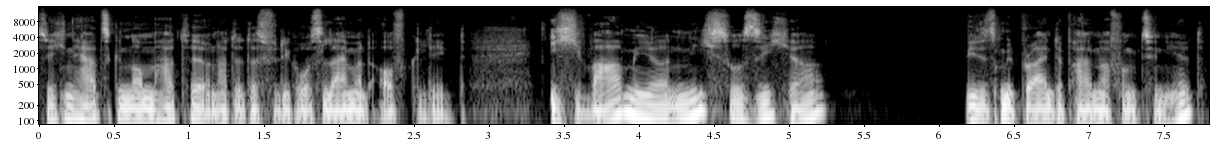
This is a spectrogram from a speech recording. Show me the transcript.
sich ein Herz genommen hatte und hatte das für die große Leinwand aufgelegt. Ich war mir nicht so sicher, wie das mit Brian De Palma funktioniert.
